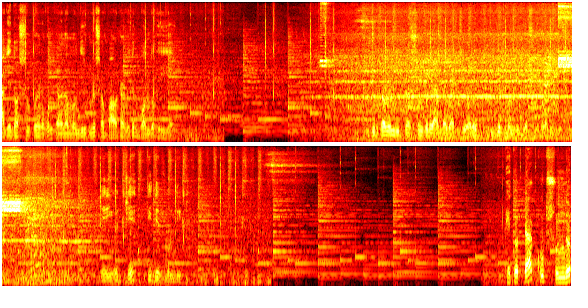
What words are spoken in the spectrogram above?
আগে দর্শন করে নেবেন, কেননা মন্দিরগুলো সব বারোটার ভেতর বন্ধ হয়ে যায়। দুর্গা মন্দির দর্শন করে আমরা যাচ্ছি এবারে দিদেব মন্দির দর্শন করার এই হচ্ছে দিদেব মন্দির। ভেতরটা খুব সুন্দর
